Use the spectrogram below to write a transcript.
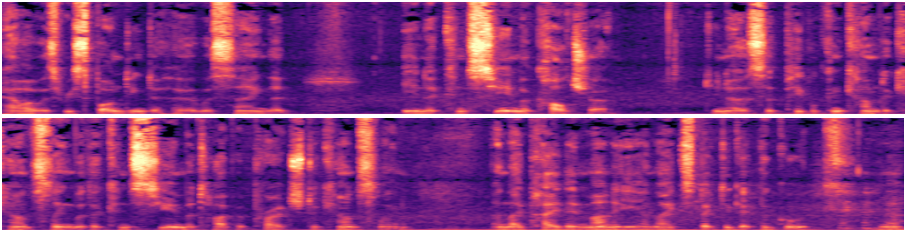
how I was responding to her was saying that in a consumer culture, you know, so people can come to counselling with a consumer type approach to counselling, and they pay their money and they expect to get the goods. You know?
